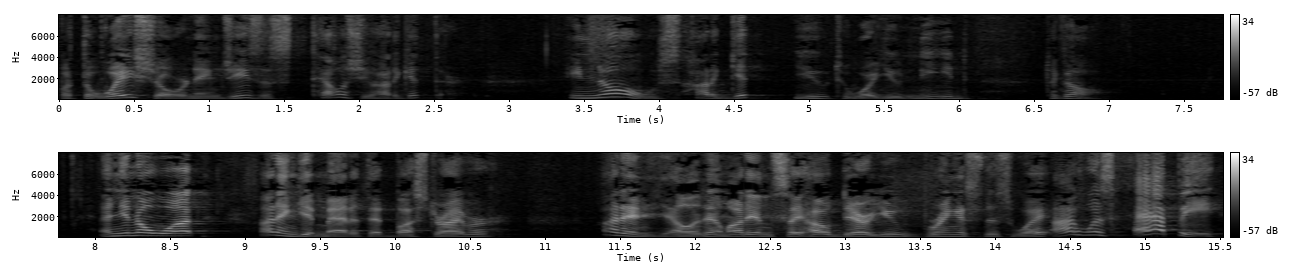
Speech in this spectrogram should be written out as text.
But the way shower named Jesus tells you how to get there. He knows how to get you to where you need to go. And you know what? I didn't get mad at that bus driver. I didn't yell at him. I didn't say, How dare you bring us this way? I was happy.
